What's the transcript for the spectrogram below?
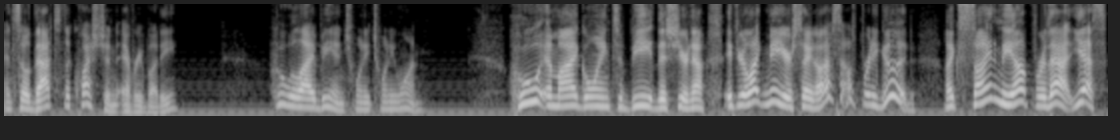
And so, that's the question, everybody. Who will I be in 2021? Who am I going to be this year? Now, if you're like me, you're saying, oh, that sounds pretty good. Like, sign me up for that. Yes,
